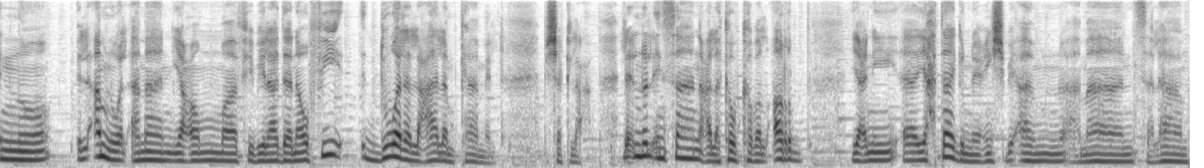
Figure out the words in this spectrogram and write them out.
أنه الأمن والأمان يعم في بلادنا وفي دول العالم كامل بشكل عام، لأنه الإنسان على كوكب الأرض يعني آه، يحتاج إنه يعيش بأمن، أمان، سلام،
